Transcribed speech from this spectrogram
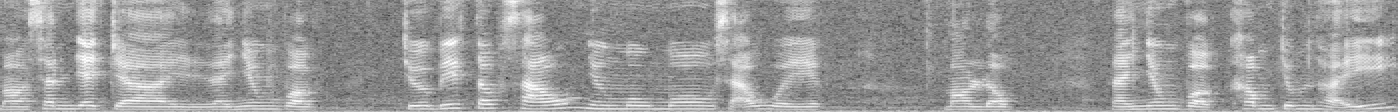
Màu xanh da trời là nhân vật chưa biết tốt xấu nhưng mưu mô xảo quyệt. Màu lục là nhân vật không chung thủy,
